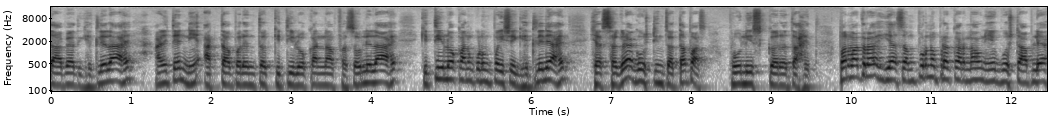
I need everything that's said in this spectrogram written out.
ताब्यात घेतलेलं आहे आणि त्यांनी आत्तापर्यंत किती लोकांना फसवलेलं आहे किती लोकांकडून पैसे घेतलेले आहेत ह्या सगळ्या गोष्टींचा तपास पोलीस करत आहेत. पण मात्र या संपूर्ण प्रकरणाहून एक गोष्ट आपल्या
